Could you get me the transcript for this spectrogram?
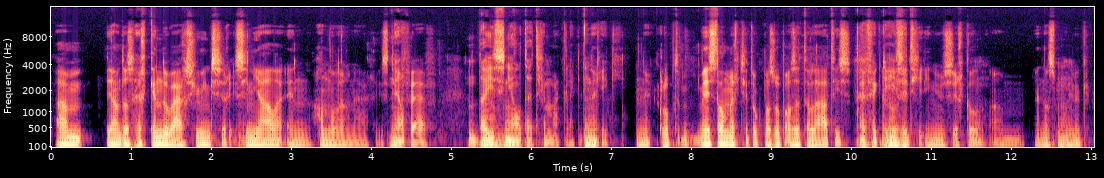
Ehm, ja, dat is herkende waarschuwingssignalen en handelen ernaar, is Ja. 5. Dat is Ehm, niet altijd gemakkelijk, denk ik. Nee, klopt. Meestal merk je het ook pas op als het te laat is. En dan Effectief. zit je in je cirkel ehm, en dat is moeilijk.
